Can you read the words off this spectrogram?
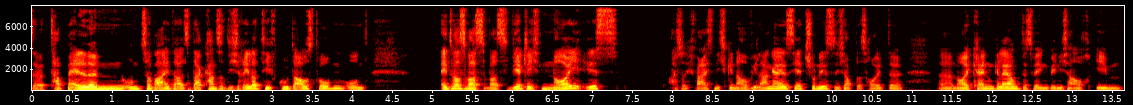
äh, Tabellen und so weiter. Also da kannst du dich relativ gut austoben und etwas, was, was wirklich neu ist, also ich weiß nicht genau, wie lange es jetzt schon ist. Ich habe das heute äh, neu kennengelernt, deswegen bin ich auch im,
